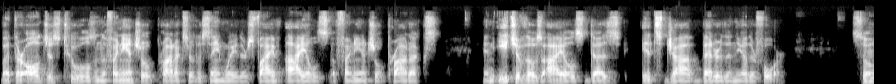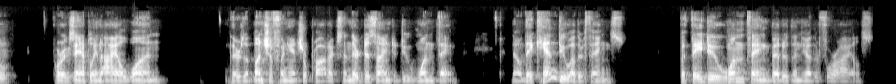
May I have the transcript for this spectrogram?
but they're all just tools and the financial products are the same way there's five aisles of financial products and each of those aisles does its job better than the other four so mm. for example in aisle 1 there's a bunch of financial products and they're designed to do one thing. Now they can do other things, but they do one thing better than the other four aisles.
